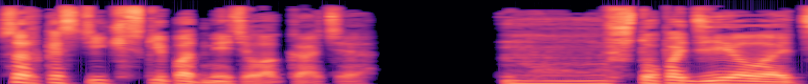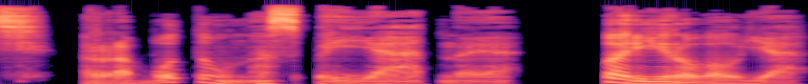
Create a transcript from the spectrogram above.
саркастически подметила Катя. Ну, что поделать, работа у нас приятная, парировал я.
